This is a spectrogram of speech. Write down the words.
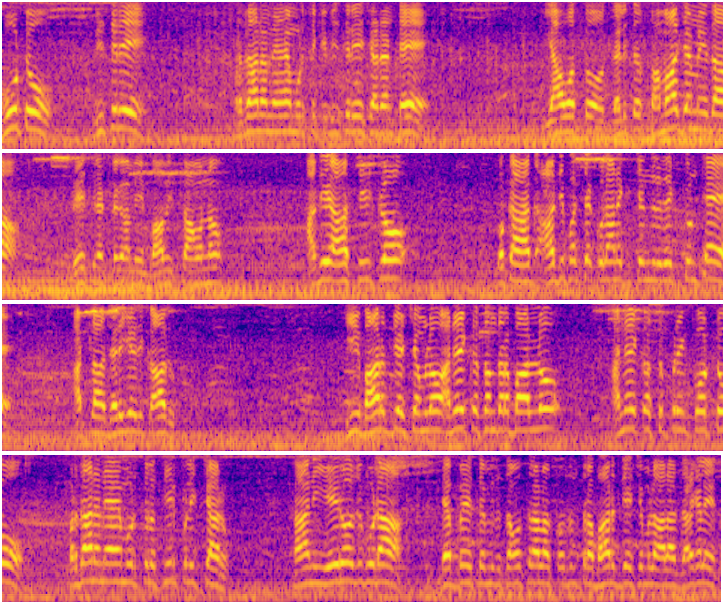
బూటు విసిరి ప్రధాన న్యాయమూర్తికి విసిరేశాడంటే యావత్తు దళిత సమాజం మీద వేసినట్లుగా మేము భావిస్తూ ఉన్నాం. అదే ఆ సీట్లో ఒక ఆధిపత్య కులానికి చెందిన వ్యక్తి ఉంటే అట్లా జరిగేది కాదు. ఈ భారతదేశంలో అనేక సందర్భాల్లో అనేక సుప్రీంకోర్టు ప్రధాన న్యాయమూర్తులు తీర్పులు ఇచ్చారు కానీ ఏ రోజు కూడా డెబ్బై తొమ్మిది సంవత్సరాల స్వతంత్ర భారతదేశంలో అలా జరగలేదు.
